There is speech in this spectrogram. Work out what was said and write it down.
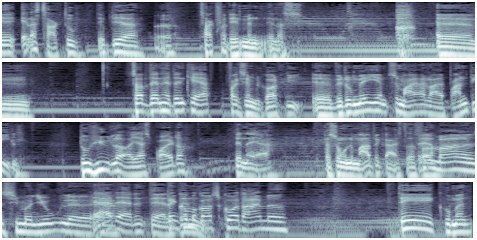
øh, ellers tak du. Det bliver... Ja. Tak for det, men ellers... Øhm, så er der den her, den kan jeg for eksempel godt lide. Øh, vil du med hjem til mig og lege brandbil? Du hyler, og jeg sprøjter. Den er jeg personligt meget begejstret Det er for. meget Simon Jul. Øh, Ja, det er det. det, er Den det. kunne man godt score dig med. Det kunne man.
